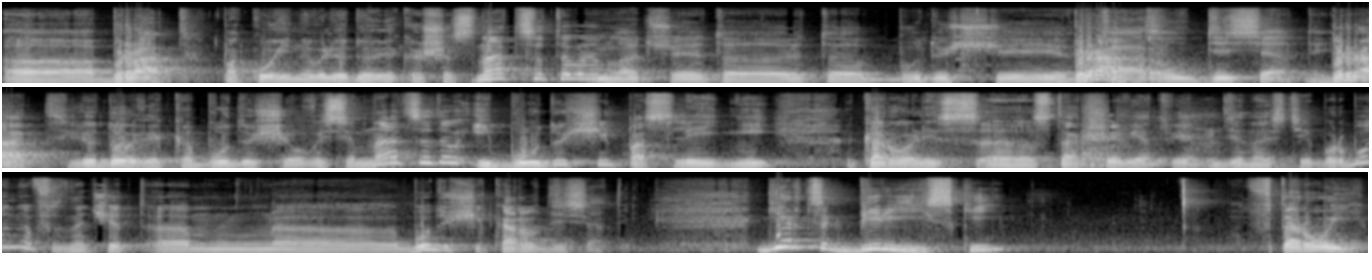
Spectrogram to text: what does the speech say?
брат покойного Людовика XVI. Младший, это, это будущий брат, Карл X. Брат Людовика будущего XVIII и будущий последний король из э, старшей ветви династии Бурбонов, значит, э, э, будущий Карл X. Герцог Берийский, второй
